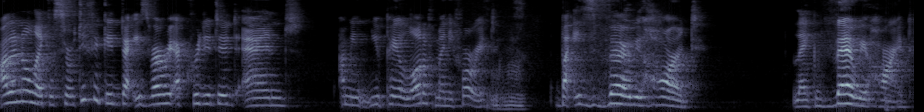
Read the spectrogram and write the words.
I don't know, like a certificate that is very accredited and I mean you pay a lot of money for it. Mhm. But it's very hard. Like very hard.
